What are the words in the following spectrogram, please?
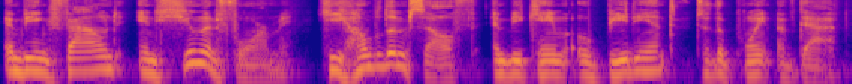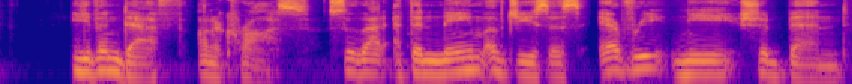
And being found in human form, he humbled himself and became obedient to the point of death, even death on a cross, so that at the name of Jesus every knee should bend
